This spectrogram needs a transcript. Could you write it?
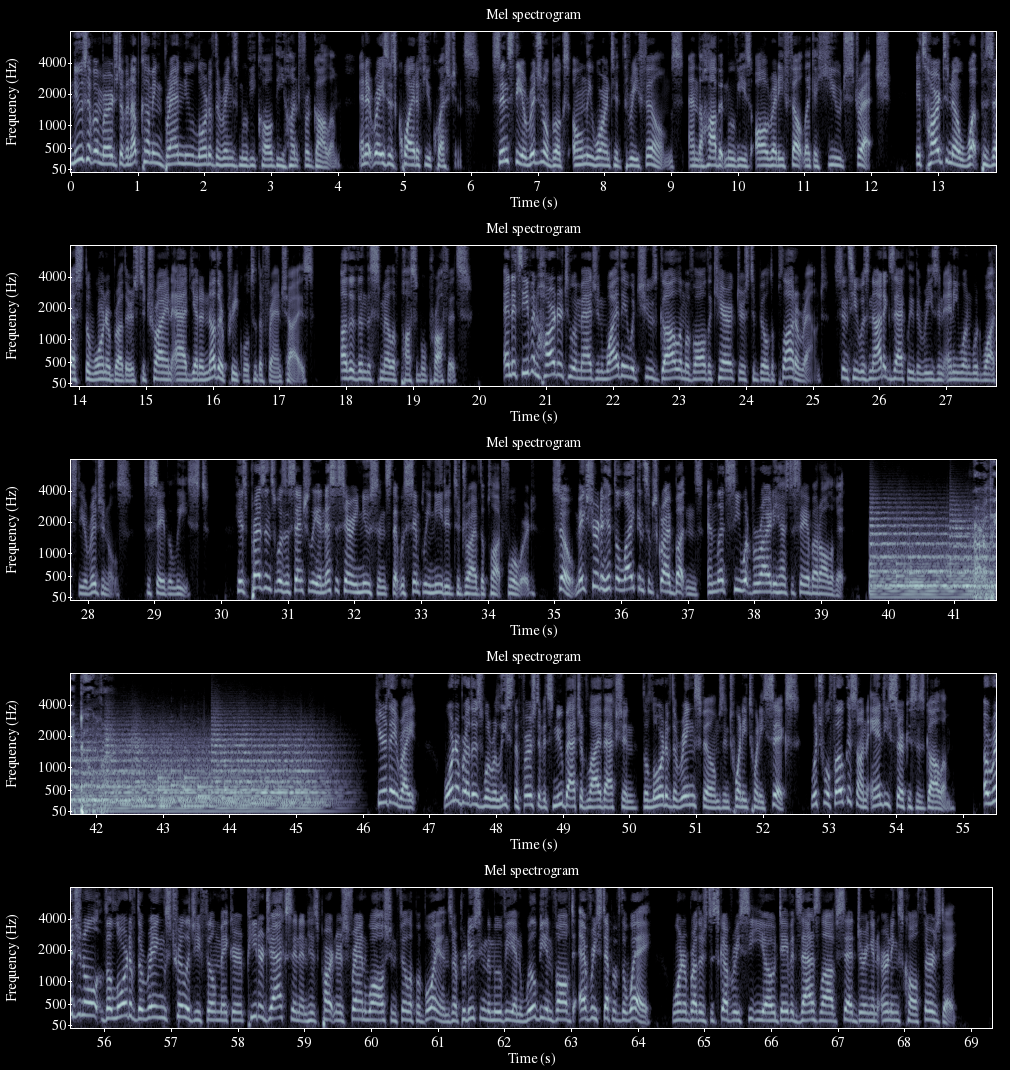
news have emerged of an upcoming brand new Lord of the Rings movie called The Hunt for Gollum, and it raises quite a few questions. Since the original books only warranted three films, and the Hobbit movies already felt like a huge stretch, it's hard to know what possessed the Warner Brothers to try and add yet another prequel to the franchise, other than the smell of possible profits. And it's even harder to imagine why they would choose Gollum of all the characters to build a plot around, since he was not exactly the reason anyone would watch the originals, to say the least. His presence was essentially a necessary nuisance that was simply needed to drive the plot forward. So, make sure to hit the like and subscribe buttons, and let's see what Variety has to say about all of it. Early Doomer. Here they write Warner Brothers will release the first of its new batch of live action, The Lord of the Rings films in 2026, which will focus on Andy Serkis's Gollum. Original The Lord of the Rings trilogy filmmaker Peter Jackson and his partners Fran Walsh and Philippa Boyens are producing the movie and will be involved every step of the way, Warner Brothers Discovery CEO David Zaslav said during an earnings call Thursday.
